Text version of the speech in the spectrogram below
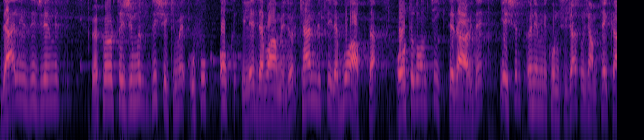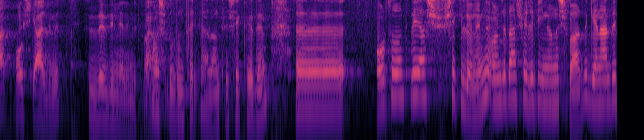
Değerli izleyicilerimiz, röportajımız diş hekimi Ufuk Ok ile devam ediyor. Kendisiyle bu hafta ortodontik tedavide yaşın önemini konuşacağız. Hocam tekrar hoş geldiniz. Sizleri dinleyelim lütfen. Hoş buldum tekrardan teşekkür ederim. Ee, ortodontide yaş şu şekilde önemli. Önceden şöyle bir inanış vardı. Genelde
